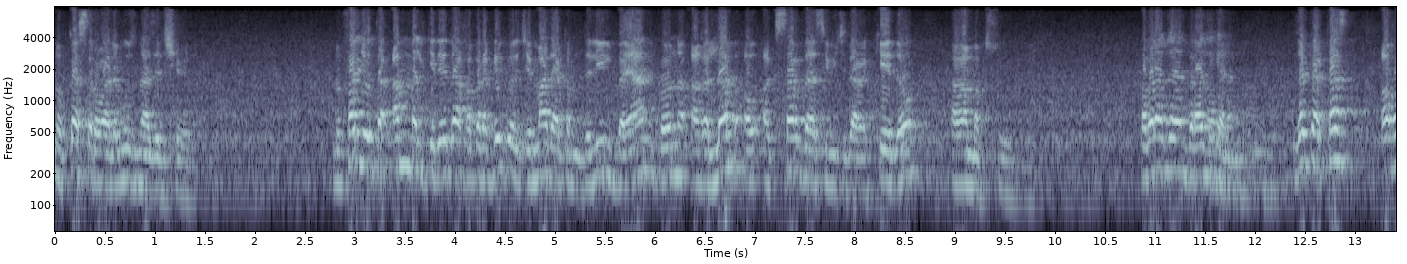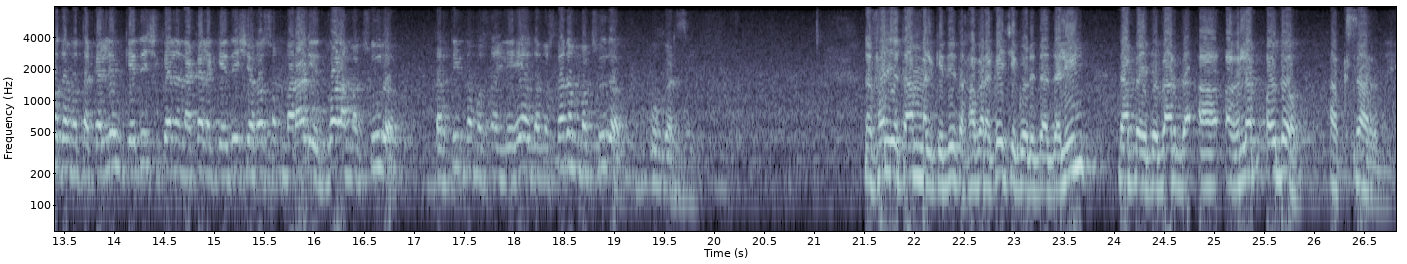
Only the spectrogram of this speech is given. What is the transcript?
نو کسر والموز نازل شوی نو فلیو تامل کې دا خبره کوي چې ما دا کوم دلیل بیان کونه اغلب او اکثر دا سوي چې دا کېدو هغه مقصود خبره ده درازي کنه ځکه کس هغه د متکلم کې دي شکل نه کله کې دي شي غسم مراړي دواړه مقصود ترتیب د مستند له او د مستند مقصود وګرځي نفل یتعمل کې دي ته خبره کوي چې ګوره دا دلیل دا په اعتبار د اغلب او د اکثر دی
